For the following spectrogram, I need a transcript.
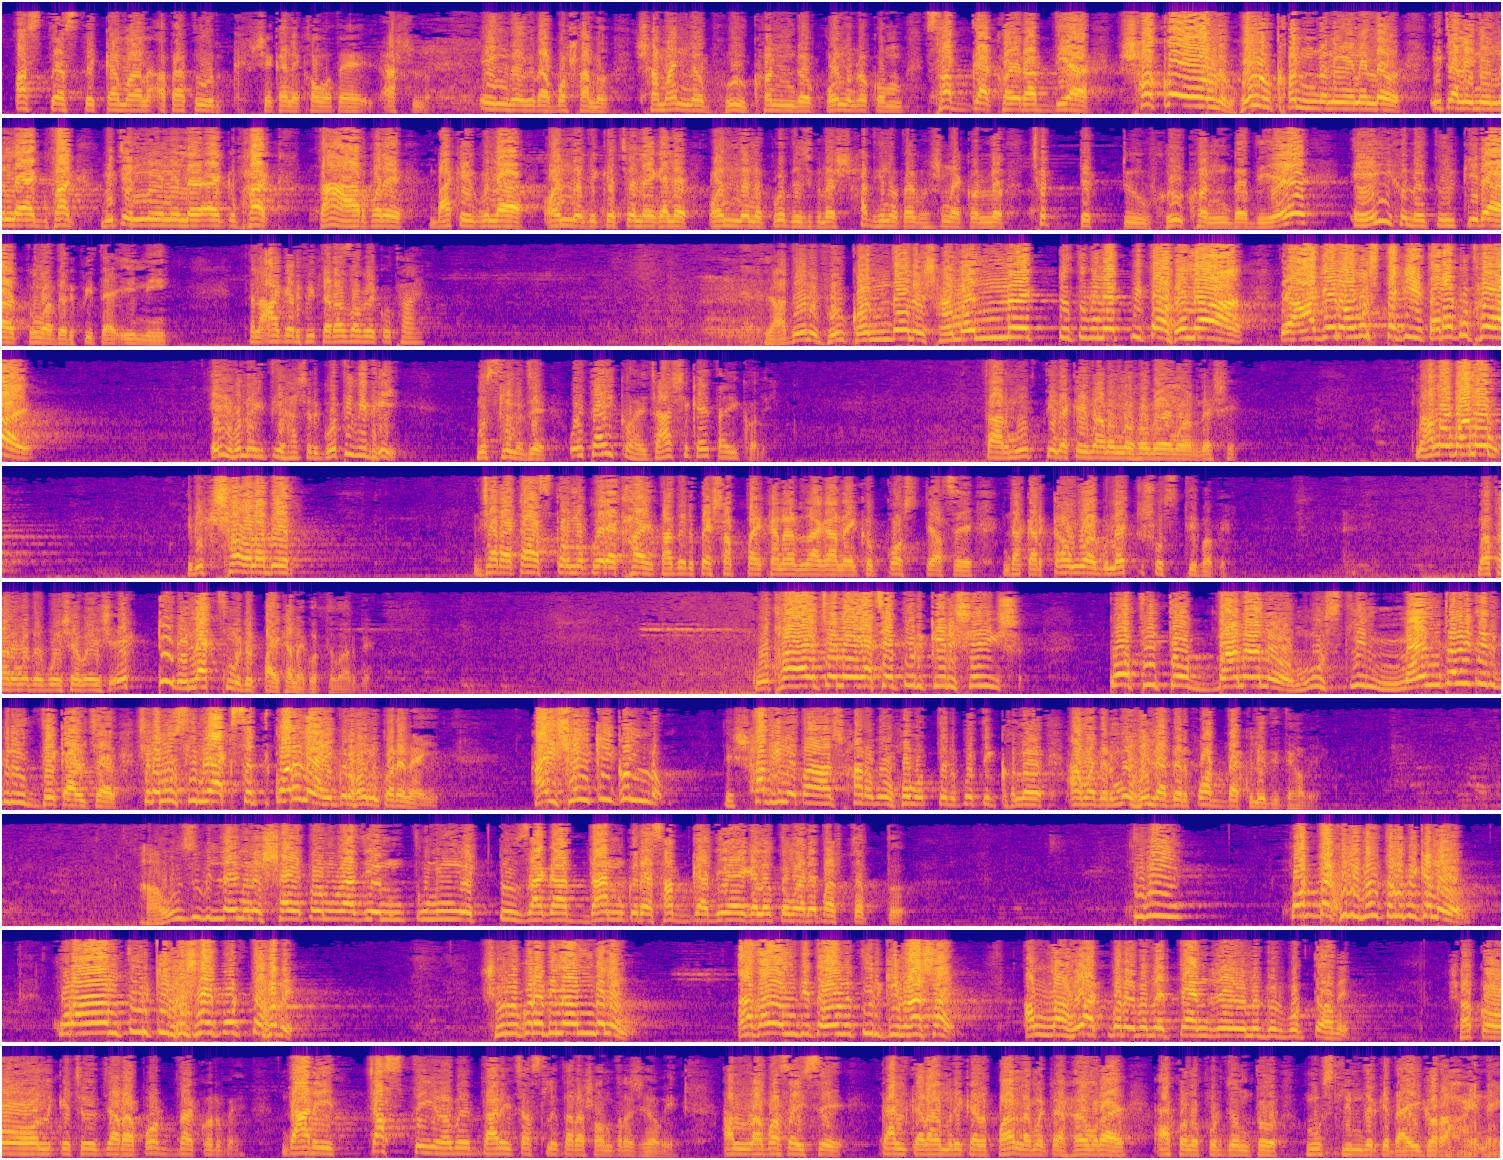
আস্তে আস্তে কামাল আতাতুর্ক সেখানে ক্ষমতায় আসলো। ইংরেজরা বসালো। সামান্য ভূখণ্ড, কোন রকম সাদগা খয়রাত দিয়া সকল ভূখণ্ড নিয়ে নিল। ইটালি নিয়ে নিল এক ভাগ, ব্রিটেন নিয়ে নিল এক ভাগ। তারপরে বাকিগুলা অন্যদিকে চলে গেল। অন্যান্য প্রদেশগুলো স্বাধীনতা ঘোষণা করল। ছোট্ট একটু ভূখণ্ড দিয়ে, এই হলো তুর্কিরা তোমাদের পিতা ইনি। তাহলে আগের পিতারা যাবে কোথায়? যাদের ভূখণ্ডন সামান্য একটু তুমি পিতা হইলা আগের অবস্থা কি? তারা কোথায়? এই হলো ইতিহাসের গতিবিধি। মুসলিম যে ওই তাই কয়, যা শেখায় তাই করে। তার মূর্তি নাকি বানানো হবে আমার দেশে। ভালো বানান রিক্সাওয়ালাদের যারা কাজকর্ম করে খায়, তাদের পেশাব পায়খানার জায়গা নাই, খুব কষ্টে আছে। ঢাকার কাউয়াগুলো একটু স্বস্তি পাবে। মাথার মধ্যে বসে বসে একটু রিল্যাক্স মুডে পায়খানা করতে পারবে। কোথায় চলে গেছে তুর্কির সেই কথিত বানানো মুসলিম মেন্টালিটির বিরুদ্ধে কালচার সেটা মুসলিমরা অ্যাকসেপ্ট করে নাই, গ্রহণ করে নাই। আইসাই কি করল? স্বাধীনতা সার্বভৌমত্বের প্রতীক হলো আমাদের মহিলাদের পর্দা খুলে দিতে হবে। আউজুবিল্লাহ মিনাশ শাইতান রাজিম, তুমি একটু জায়গা দান করে সাদগা দিয়ে গেল তোমারে পাশ্চাত্য। তুমি পর্দা খুলে ফেলতে হবে কেন? কোরআন তুর্কি ভাষায় পড়তে হবে। শুরু করে দিল আন্দোলন। আজান দিতে হবে তুর্কি ভাষায়। আল্লাহ আকবরের মধ্যে ট্যান রে অনুদূর পড়তে হবে। সকল কিছু যারা পর্দা করবে, দাড়ি চাচতেই হবে, দাড়ি চাচলে তারা সন্ত্রাসী হবে। আল্লাহ বাঁচাইছে, কালকার আমেরিকার পার্লামেন্টে হামরায় এখনও পর্যন্ত মুসলিমদেরকে দায়ী করা হয় নাই।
